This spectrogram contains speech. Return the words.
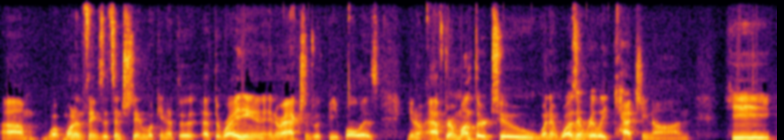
um, what, one of the things that's interesting looking at the at the writing and interactions with people is, you know, after a month or two, when it wasn't really catching on, he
